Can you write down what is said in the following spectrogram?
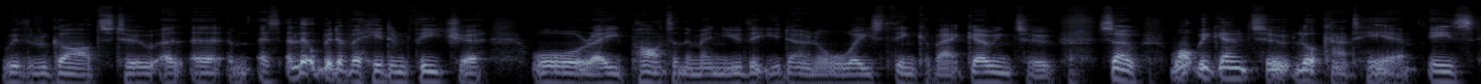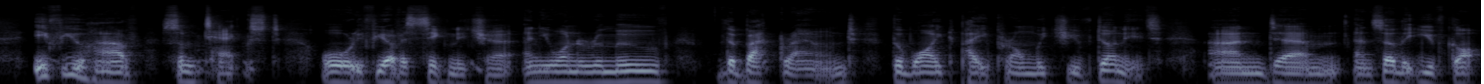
with regards to a, a, a, little bit of a hidden feature or a part of the menu that you don't always think about going to. So what we're going to look at here is if you have some text or if you have a signature and you want to remove the background, the white paper on which you've done it, and um, and so that you've got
